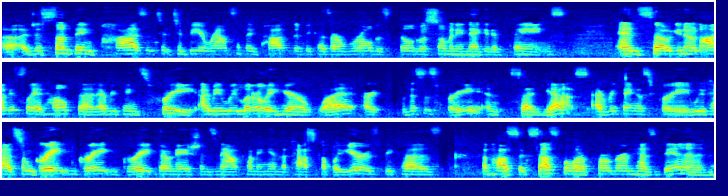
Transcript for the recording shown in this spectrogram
uh, just something positive to be around something positive because our world is filled with so many negative things. And so, you know, and obviously it helped that everything's free. I mean, we literally hear, what? Are, this is free? And said, yes, everything is free. We've had some great, great, great donations now coming in the past couple of years because of how successful our program has been.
